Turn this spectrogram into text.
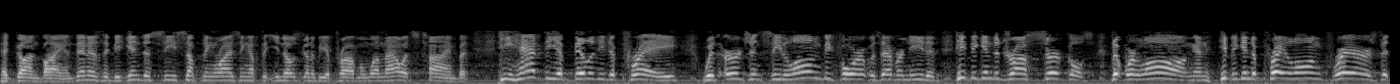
had gone by. And then as they begin to see something rising up that you know is going to be a problem, well, now it's time. But he had the ability to pray with urgency long before it was ever needed. He began to draw circles that were long, and he began to pray long prayers that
